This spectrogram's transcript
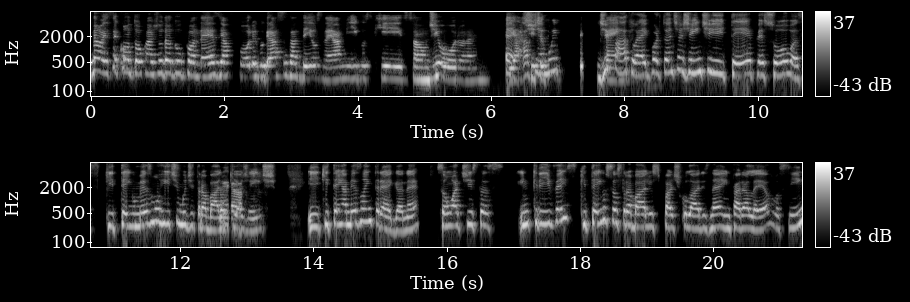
Não, e você contou com a ajuda do Ponés e a Fôlego, graças a Deus, né? Amigos que são de ouro, né? É, e artistas... Assim, é muito... De é. fato, é importante a gente ter pessoas que têm o mesmo ritmo de trabalho é. que a gente e que têm a mesma entrega, né? São artistas incríveis que têm os seus trabalhos particulares, né, em paralelo, assim,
